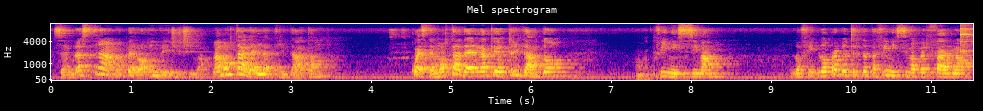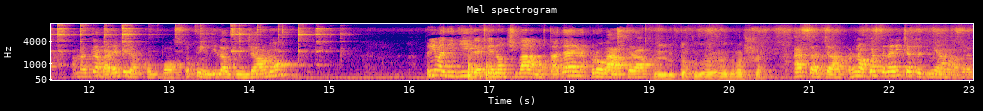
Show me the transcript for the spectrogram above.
sembra strano, però invece ci va. La mortadella tritata. Questa è mortadella che ho tritato ah. finissima. L'ho, fi proprio tritata finissima per farla amalgamare bene al composto. Quindi la aggiungiamo Prima di dire che non ci va la mortadella, provatela. il tocco della chef. Assaggiatela. No, questa è la ricetta di mia madre.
